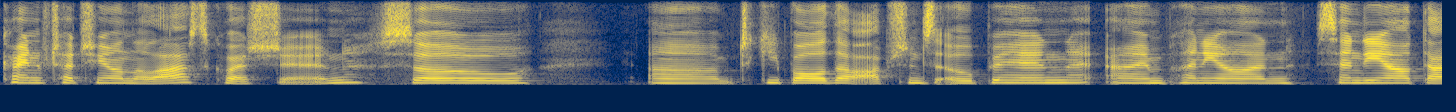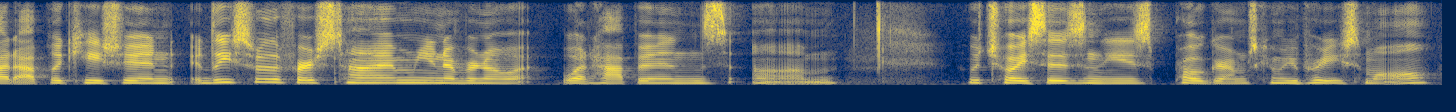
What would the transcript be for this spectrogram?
kind of touching on the last question. So. Um, to keep all the options open, I'm planning on sending out that application at least for the first time. You never know what, what happens um, with choices, and these programs can be pretty small.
